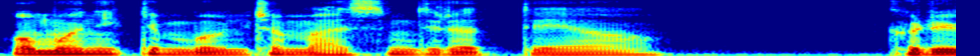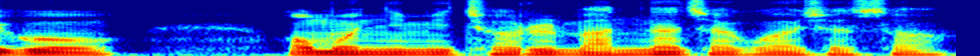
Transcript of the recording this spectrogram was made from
어머니께 먼저 말씀드렸대요. 그리고 어머님이 저를 만나자고 하셔서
